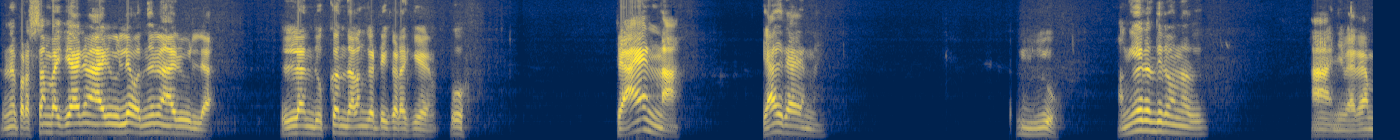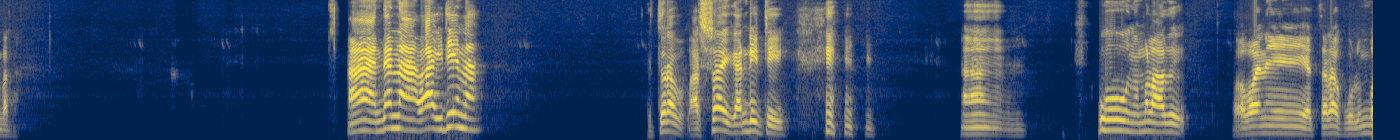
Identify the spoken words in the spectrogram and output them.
പിന്നെ പ്രശ്നം വയ്ക്കാനും ആരുമില്ല ഒന്നിനും ആരുമില്ല. എല്ലാം ദുഃഖം തളം കെട്ടി കിടക്കുകയാണ്. ഓ. രായണ്ണ? യാത് രായണ്ണ അയ്യോ. അങ്ങേരെന്തിനു വന്നത്? ആ ഇനി വരാൻ പറ. ആ എന്തെണ്ണ? വാ ഇരിയെന്നാ ഇത്ര വർഷമായി കണ്ടിട്ട്. ആ. ഓ നമ്മളത് ഭവാനെ എത്ര കുടുംബ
